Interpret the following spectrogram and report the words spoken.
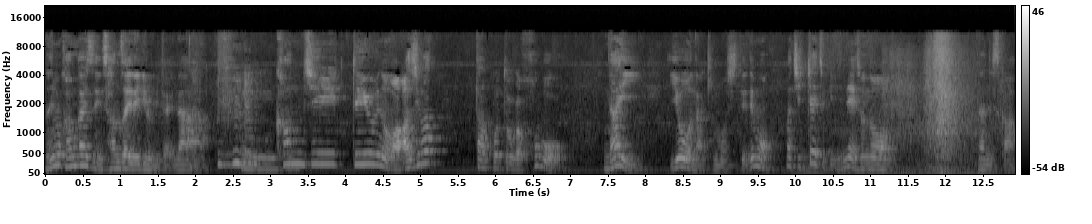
何も考えずに散財できるみたいなうん。感じっていうのは味わったことがほぼないような気もしてでも、まあ、ちっちゃい時にねその何ですか？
